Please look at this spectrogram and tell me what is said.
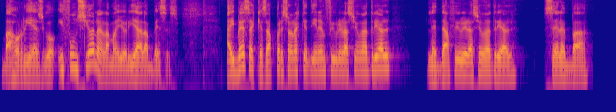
bajo riesgo y funciona la mayoría de las veces. Hay veces que esas personas que tienen fibrilación atrial, les da fibrilación atrial, se les va,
